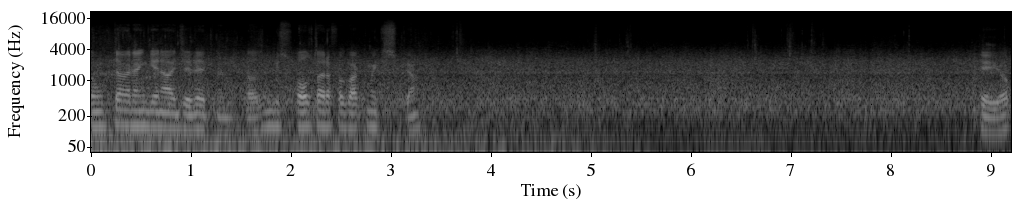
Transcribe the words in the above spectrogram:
Burada Muhtemelen gene acele etmemiz lazım. Bir sol tarafa bakmak istiyorum. Şey yok.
